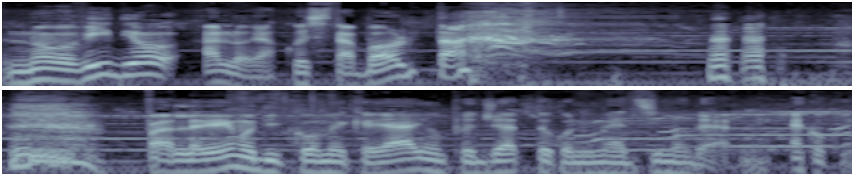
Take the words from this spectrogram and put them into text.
nuovo video. Allora, questa volta parleremo di come creare un progetto con i mezzi moderni. Ecco qui.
